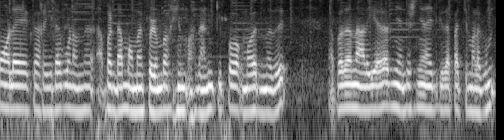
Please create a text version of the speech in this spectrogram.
മോളെ കറിയുടെ ഗുണമെന്ന് പണ്ട് അമ്മമ്മ എപ്പോഴും പറയും. അതാണ് എനിക്കിപ്പോൾ ഓർമ്മ വരുന്നത്. അപ്പോൾ അത് നാളികേരം അരിഞ്ഞതിന് ശേഷം ഞാൻ പച്ചമുളകും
